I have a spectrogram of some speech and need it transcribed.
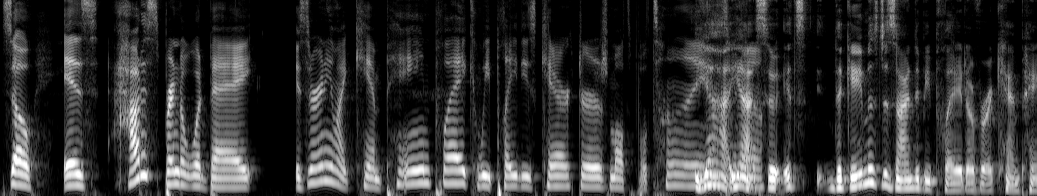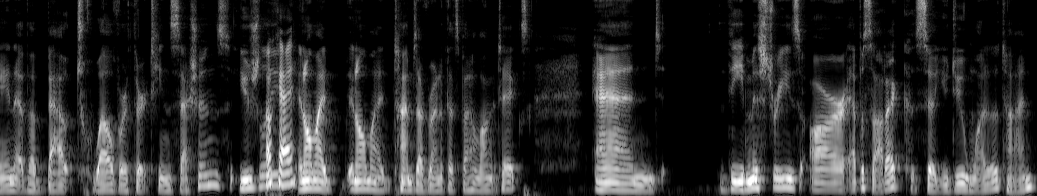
So is how does Brindlewood Bay? Is there any like campaign play? Can we play these characters multiple times? Yeah, yeah. know? So it's the game is designed to be played over a campaign of about twelve or thirteen sessions, usually. Okay. In all my in all my times I've run it, that's about how long it takes. And the mysteries are episodic, so you do one at a time.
